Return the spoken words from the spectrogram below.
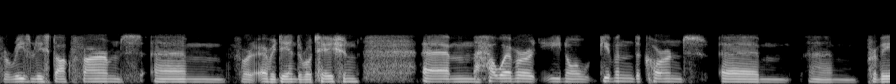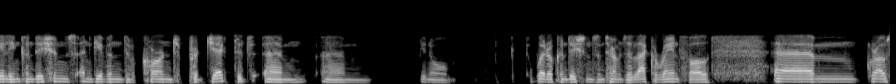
for reasonably stocked farms um, for every day in the rotation. Um, however, you know, given the current um, um, prevailing conditions and given the current projected, um, you know, weather conditions in terms of lack of rainfall, um, grass,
